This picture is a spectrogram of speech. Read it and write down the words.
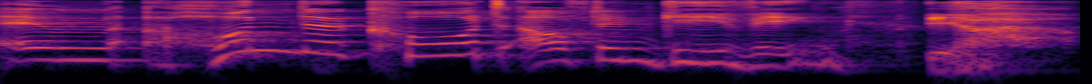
ähm, Hundekot auf den Gehwegen? Ja,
